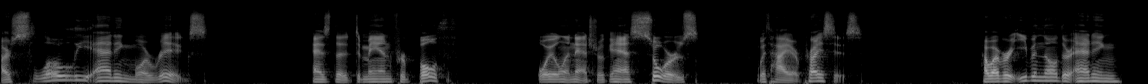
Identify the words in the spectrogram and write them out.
are slowly adding more rigs as the demand for both oil and natural gas soars with higher prices. However, even though they're adding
